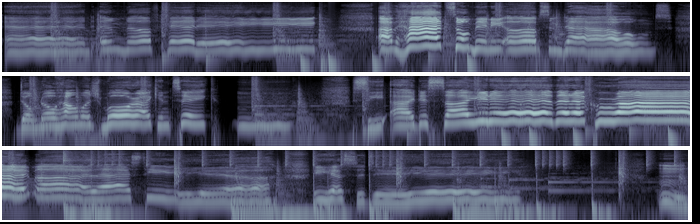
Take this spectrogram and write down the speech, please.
and enough headache. I've had so many ups and downs. Don't know how much more I can take. Mm. See, I decided that I cried my last tear yesterday. Mm.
